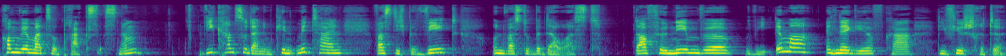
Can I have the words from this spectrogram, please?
Kommen wir mal zur Praxis. Ne? Wie kannst du deinem Kind mitteilen, was dich bewegt und was du bedauerst? Dafür nehmen wir, wie immer in der GfK, die vier Schritte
